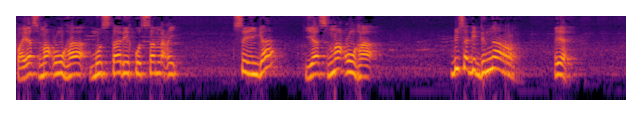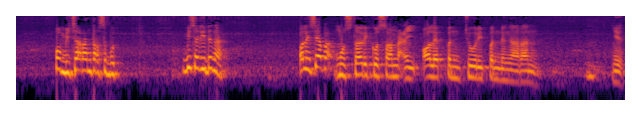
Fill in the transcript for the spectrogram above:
Fayasma'uha mustariqus sam'i. Sehingga yasma'uha. Bisa didengar. Ya pembicaraan tersebut. Bisa didengar. Oleh siapa? Mustariqus sam'i. Oleh pencuri pendengaran. Ya.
